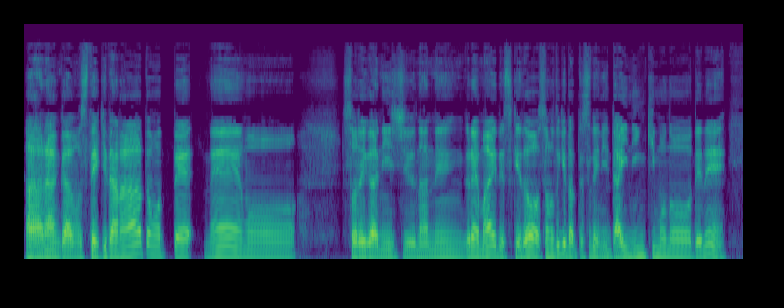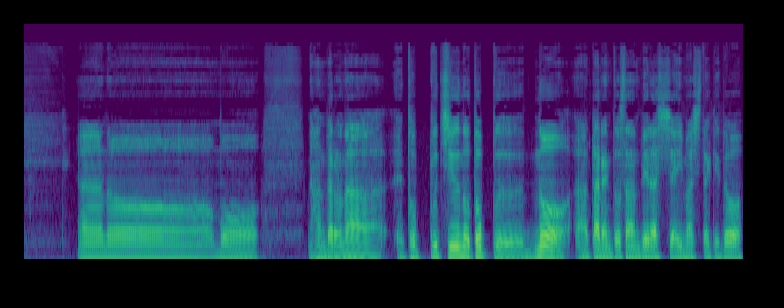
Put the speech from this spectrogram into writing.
ああ、なんかもう素敵だなと思って、ねえ、もう、それが二十何年ぐらい前ですけど、その時だってすでに大人気者でね、あのー、もう、なんだろうな、トップ中のトップのタレントさんでいらっしゃいましたけど、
